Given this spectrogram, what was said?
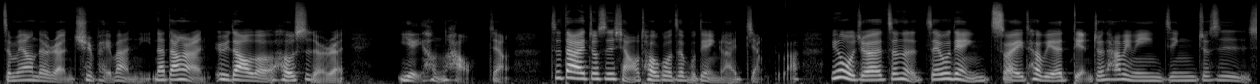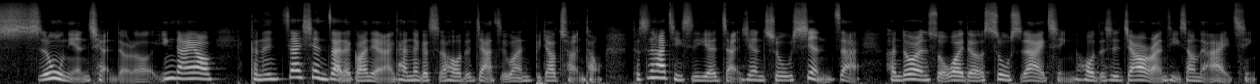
怎么样的人去陪伴你。那当然，遇到了合适的人也很好，这样。这大概就是想要透过这部电影来讲的吧，因为我觉得真的这部电影最特别的点，就是它明明已经就是十五年前的了，应该要可能在现在的观点来看，那个时候的价值观比较传统，可是它其实也展现出现在很多人所谓的素食爱情或者是交友软体上的爱情，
